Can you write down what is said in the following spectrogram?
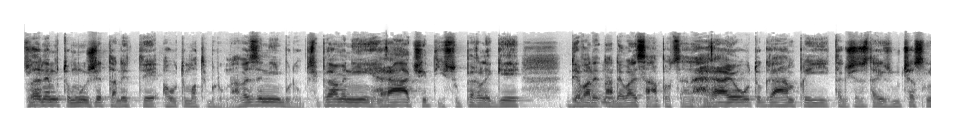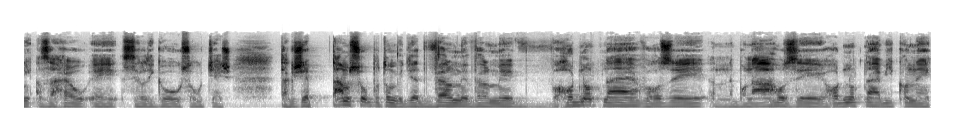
Vzhledem k tomu, že tady ty automaty budou navezený, budou připravený, hráči té Superligy na 90% hrajou to Grand Prix, takže se tady zúčastní a zahrajou i si ligovou soutěž. Takže tam jsou potom vidět velmi, velmi hodnotné vozy nebo náhozy, hodnotné výkony,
